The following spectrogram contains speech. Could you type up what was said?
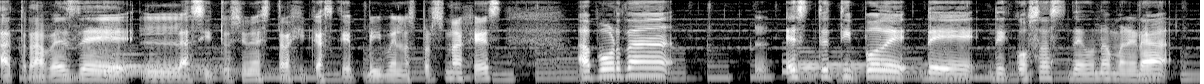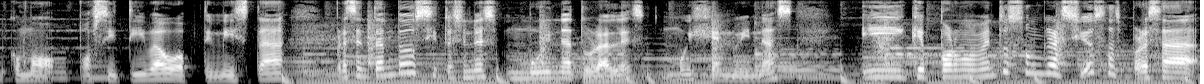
a través de las situaciones trágicas que viven los personajes, aborda este tipo de, de, cosas de una manera como positiva o optimista, presentando situaciones muy naturales, muy genuinas y que por momentos son graciosas por esa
